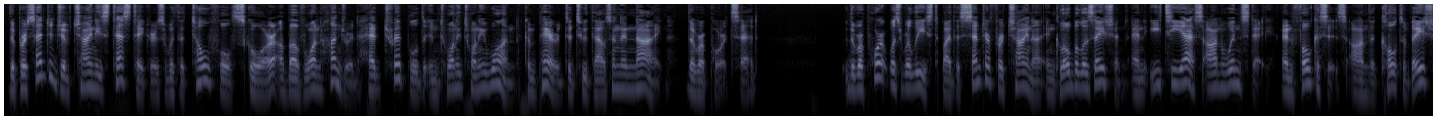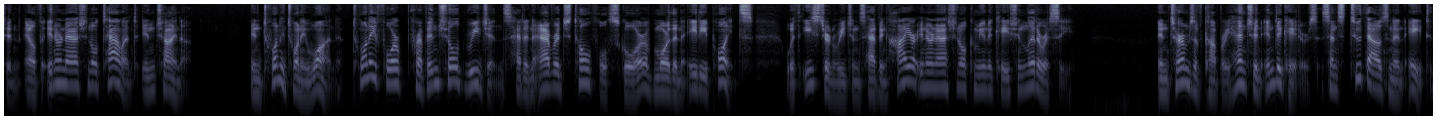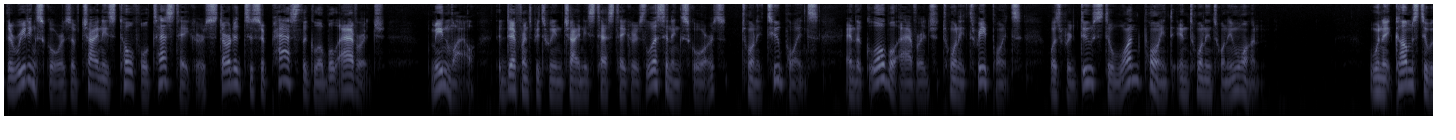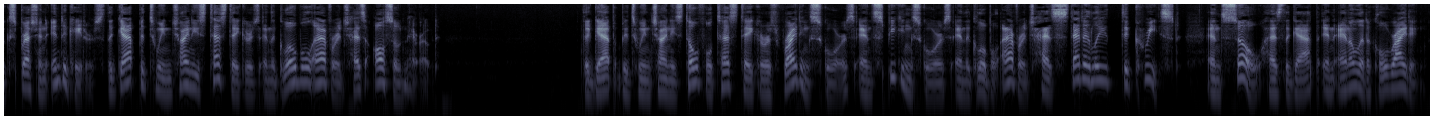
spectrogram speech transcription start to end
The percentage of Chinese test takers with a TOEFL score above 100 had tripled in 2021 compared to 2009, the report said. The report was released by the Center for China and Globalization and ETS on Wednesday and focuses on the cultivation of international talent in China. In 2021, 24 provincial regions had an average TOEFL score of more than 80 points, with eastern regions having higher international communication literacy. In terms of comprehension indicators, since 2008, the reading scores of Chinese TOEFL test takers started to surpass the global average. Meanwhile, the difference between Chinese test takers' listening scores, 22 points, and the global average, 23 points, was reduced to 1 point in 2021. When it comes to expression indicators, the gap between Chinese test takers and the global average has also narrowed. The gap between Chinese TOEFL test takers' writing scores and speaking scores and the global average has steadily decreased, and so has the gap in analytical writing.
